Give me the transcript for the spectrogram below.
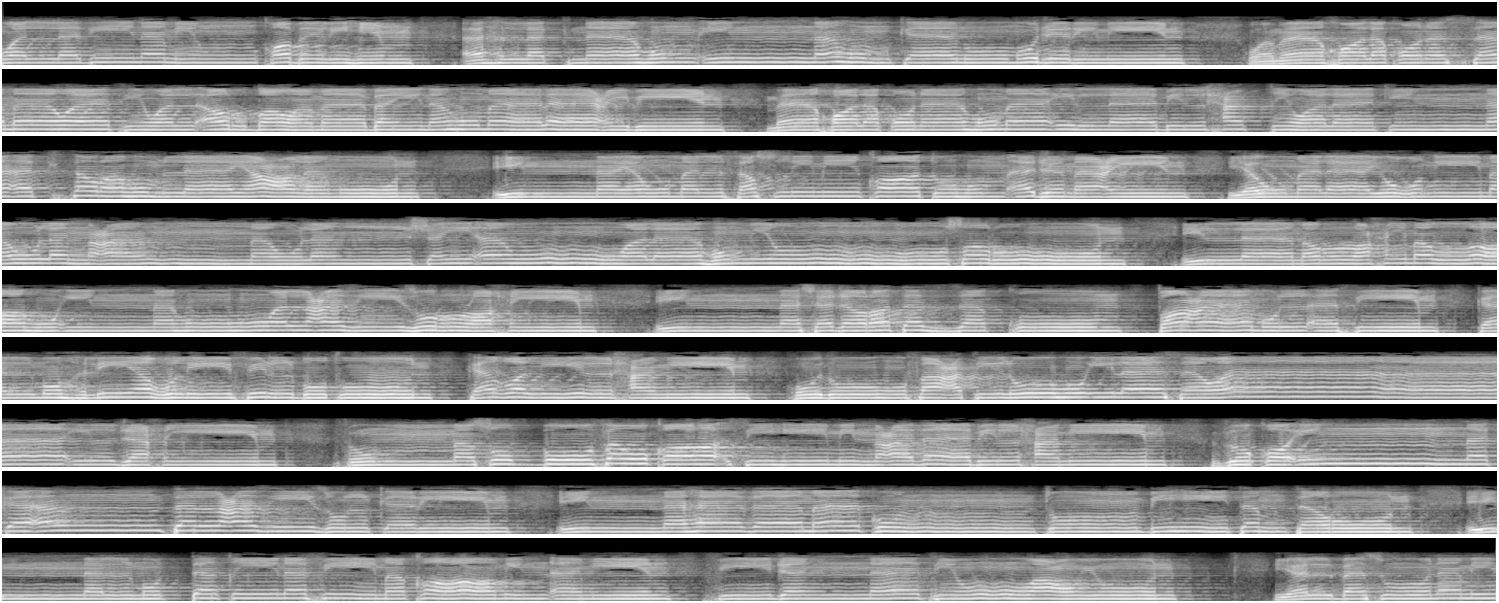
وَالَّذِينَ مِن قَبْلِهِمْ أَهْلَكْنَاهُمْ إِنَّهُمْ كَانُوا مُجْرِمِينَ وَمَا خَلَقْنَا السَّمَاوَاتِ وَالْأَرْضَ وَمَا بَيْنَهُمَا لَاعِبِينَ مَا خَلَقْنَاهُمَا إِلَّا بِالْحَقِّ وَلَكِنَّ أَكْثَرَهُمْ لَا يَعْلَمُونَ إِنَّ يَوْمَ الْفَصْلِ مِيقَاتُهُمْ أَجْمَعِينَ يَوْمَ لَا يُغْنِي مَوْلًى عَن مَّوْلًى شَيْئًا وَلَا هُمْ يُنصَرُونَ إِلَّا مَن رَّحِمَ اللَّهُ إِنَّهُ هُوَ الْعَزِيزُ الرَّحِيمُ إِنَّ شَجَرَةَ الزَّقُّومِ طَعَامُ الْأَثِيمِ كَالْمُهْلِ يَغْلِي فِي الْبُطُونِ كَغَلْيِ الْحَمِيمِ خُذُوهُ فَاعْتِلُوهُ إِلَى سَوَاءِ الْجَحِيمِ ثُمَّ صُبُّوا فَوْقَ رَأْسِهِ مِنْ عَذَابِ الْحَمِيمِ. ذُقْ إِنَّكَ أَنْتَ الْعَزِيزُ الْكَرِيمُ. إِنَّ هَذَا مَا كُنتُم بِهِ تَمْتَرُونَ. إِنَّ الْمُتَّقِينَ فِي مَقَامٍ أَمِينٍ. فِي جَنَّاتٍ وَعُيُونٍ. يَلْبَسُونَ مِن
